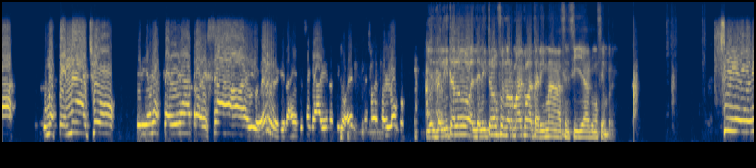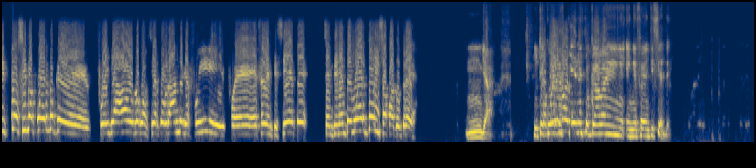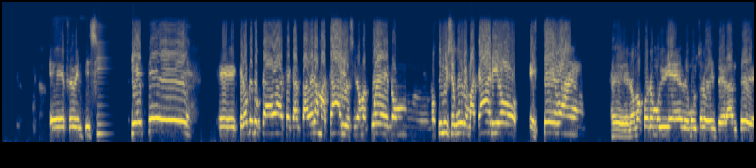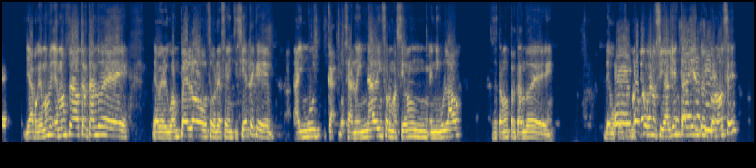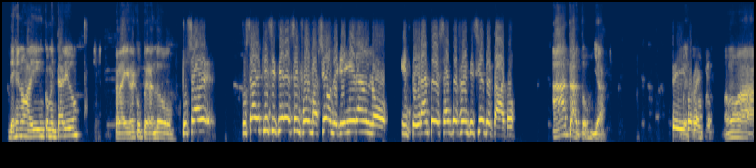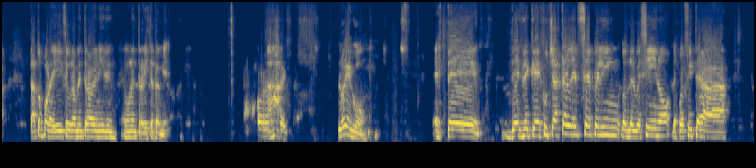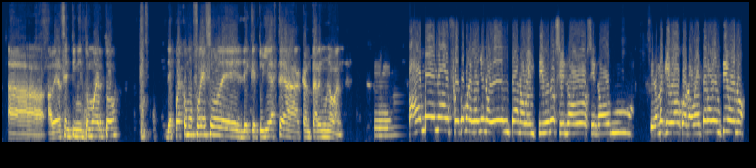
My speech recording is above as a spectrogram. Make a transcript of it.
unos penachos, tenía unas cadenas atravesadas, y, "Erre", y la gente se quedaba viendo así, digo, "Erre, ¿quiénes son estos locos? Y el delítalo, el delítalo fue normal con la tarima sencilla, como siempre. Sí, el Hito sí me acuerdo que fue ya otro concierto grande que fui, fue F27, Sentimiento Muerto y Zapato 3. Mm, ya. ¿Tú te acuerdas quiénes tocaban en, en F27? F27, eh, creo que tocaba, que cantaba era Macario, si no me acuerdo, no, no estoy muy seguro, Macario, Esteban, eh, no me acuerdo muy bien de muchos de los integrantes. Ya, porque hemos, hemos estado tratando de, de averiguar un pelo sobre F27 que hay muy, o sea, no hay nada de información en ningún lado. Entonces estamos tratando de, de buscar Eh, yo- información. Bueno, si alguien está viendo y conoce, déjenos ahí un comentario para ir recuperando. ¿Tú sabes, ¿Tú sabes quién sí tiene esa información de quién eran los integrantes de Santo F27, Tato? Ah, Tato, ya. Sí, Bueno, correcto. Vamos a. Tato por ahí seguramente va a venir en en una entrevista también. correcto. Ajá. Luego, este, desde que escuchaste a Led Zeppelin, donde el vecino, después fuiste a, a, ver Sentimiento Muerto, después, ¿cómo fue eso de, de que tú llegaste a cantar en una banda? Mm, Más o menos fue como en el año 90, 91, si no, si no, si no me equivoco, 90, 91,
